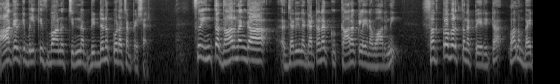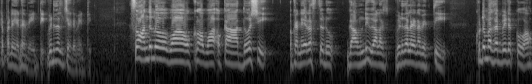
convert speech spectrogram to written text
ఆఖరికి బిల్కిస్ బాను చిన్న బిడ్డను కూడా చంపేశారు. సో ఇంత దారుణంగా జరిగిన ఘటనకు కారకులైన వారిని సత్ప్రవర్తన పేరిట వాళ్ళని బయటపడేయడం ఏంటి? విడుదల చేయడం ఏంటి? సో అందులో వా ఒక వా- ఒక దోషి ఒక నేరస్తుడుగా ఉండి వాళ్ళ విడుదలైన వ్యక్తి కుటుంబ సభ్యులకు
